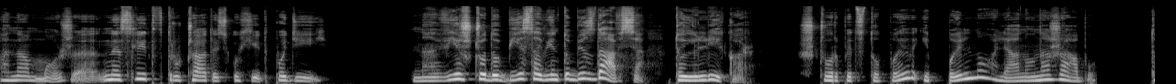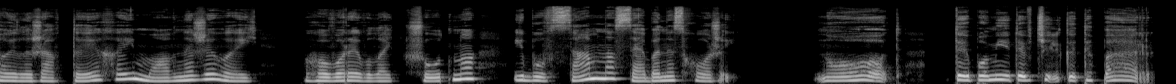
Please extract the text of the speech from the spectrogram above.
а нам, може, не слід втручатись у хід подій. Навіщо до біса він тобі здався, той лікар? Щур підступив і пильно глянув на жабу. Той лежав тихий, мов неживий, говорив ледь чутно і був сам на себе не схожий. Ну от, ти помітив тільки тепер,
